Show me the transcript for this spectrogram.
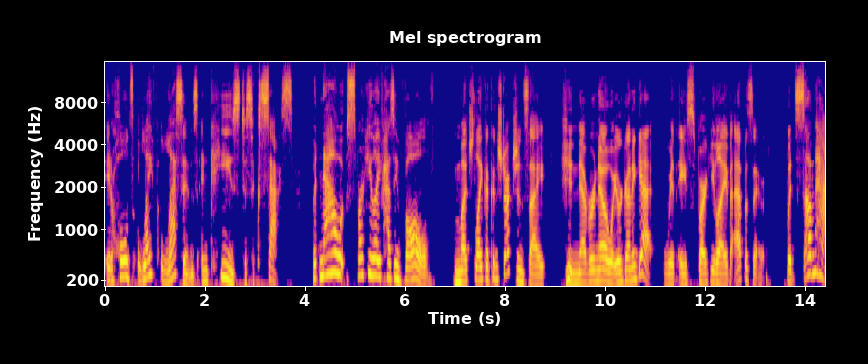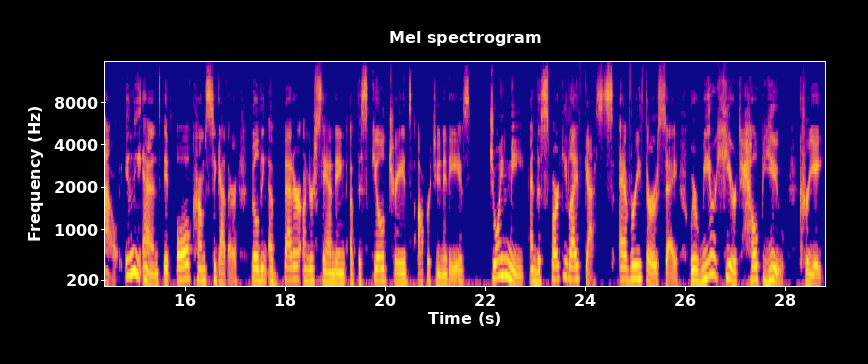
it holds life lessons and keys to success. But now Sparky Life has evolved much like a construction site, you never know what you're going to get with a Sparky Life episode. But somehow, in the end, it all comes together, building a better understanding of the skilled trades opportunities. Join me and the Sparky Life guests every Thursday, where we are here to help you create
